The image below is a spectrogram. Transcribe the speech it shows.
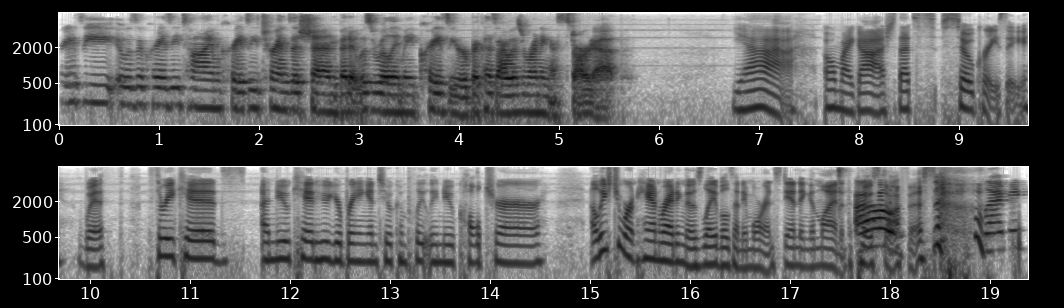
crazy, it was a crazy time, crazy transition, but it was really made crazier because I was running a startup. Yeah. Oh my gosh, that's so crazy with three kids, a new kid who you're bringing into a completely new culture. At least you weren't handwriting those labels anymore and standing in line at the post oh, office. let me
